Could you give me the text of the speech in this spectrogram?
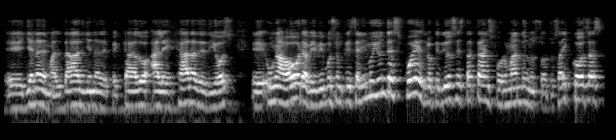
eh, llena de maldad, llena de pecado, alejada de Dios, eh, un ahora vivimos un cristianismo y un después, lo que Dios está transformando en nosotros. Hay cosas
